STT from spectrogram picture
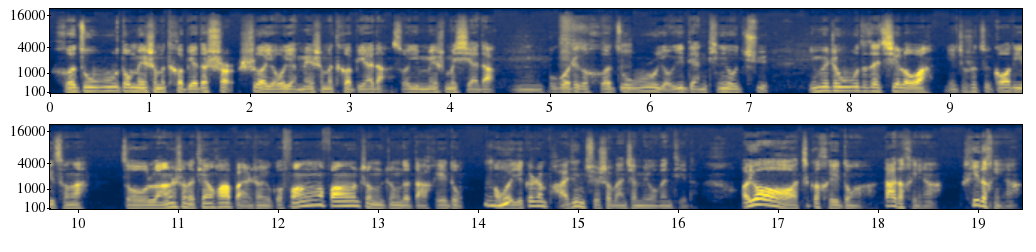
合租屋都没什么特别的事儿，舍友也没什么特别的，所以没什么写的。嗯，不过这个合租屋有一点挺有趣，因为这屋子在七楼啊，也就是最高的一层啊。走廊上的天花板上有个方方正正的大黑洞，啊，我一个人爬进去是完全没有问题的。哎呦，这个黑洞啊，大的很啊，黑的很啊，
